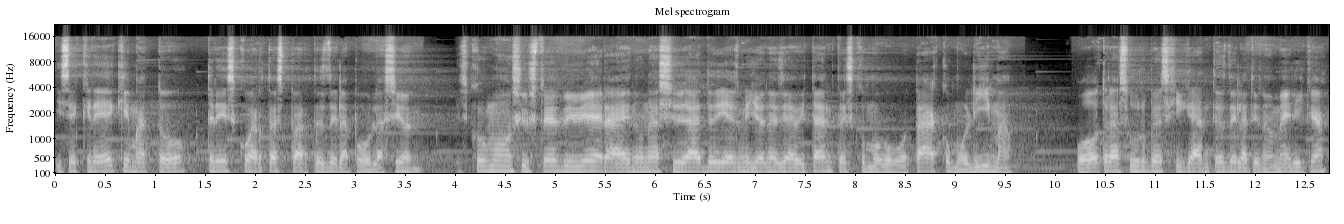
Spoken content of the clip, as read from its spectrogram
y se cree que mató tres cuartas partes de la población. Es como si usted viviera en una ciudad de 10 millones de habitantes como Bogotá, como Lima o otras urbes gigantes de Latinoamérica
